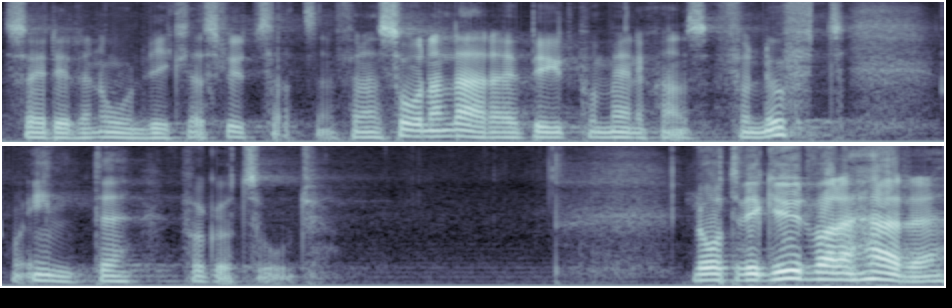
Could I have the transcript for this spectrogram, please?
så är det den oundvikliga slutsatsen. För en sådan lära är byggd på människans förnuft och inte på Guds ord. Låter vi Gud vara Herre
